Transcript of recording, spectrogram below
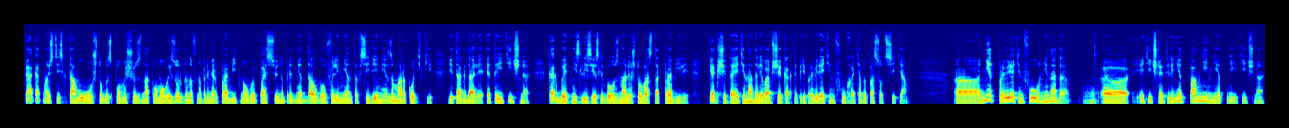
Как относитесь к тому, чтобы с помощью знакомого из органов, например, пробить новую пассию на предмет долгов, элементов, сидения за наркотики и так далее? Это этично. Как бы отнеслись, если бы узнали, что вас так пробили? Как считаете, надо ли вообще как-то перепроверять инфу хотя бы по соцсетям? А, нет, проверять инфу не надо. А, этично это или нет? По мне нет, не этично.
